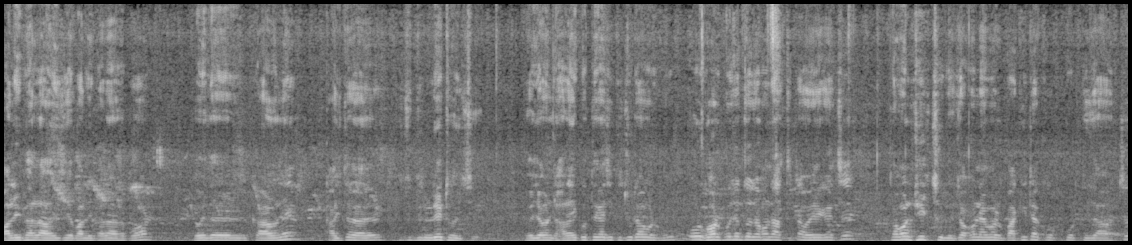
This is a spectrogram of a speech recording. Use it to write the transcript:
বালি ফেলা হয়েছে, বালি ফেলার পর ওয়েদারের কারণে কাজটা কিছুদিন লেট হয়েছে। ওই যখন ঢালাই করতে গেছে কিছুটা, ওর ওর ঘর পর্যন্ত যখন রাস্তাটা হয়ে গেছে, তখন ঠিক ছিল। যখন এবার বাকিটা করতে যাওয়া হচ্ছে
